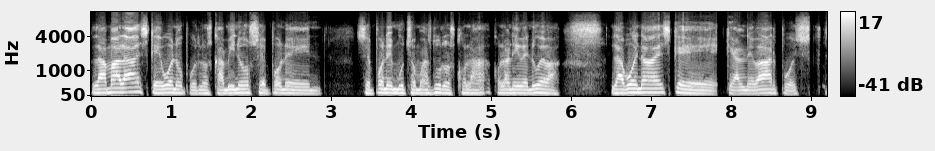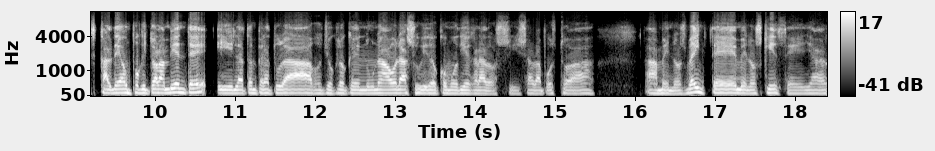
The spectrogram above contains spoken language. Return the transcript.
la mala es que bueno, pues los caminos se ponen se ponen mucho más duros con la, con la nieve nueva. La buena es que, que al nevar pues caldea un poquito el ambiente y la temperatura pues, yo creo que en una hora ha subido como 10 grados y se habrá puesto a, a menos 20, menos 15, ya,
